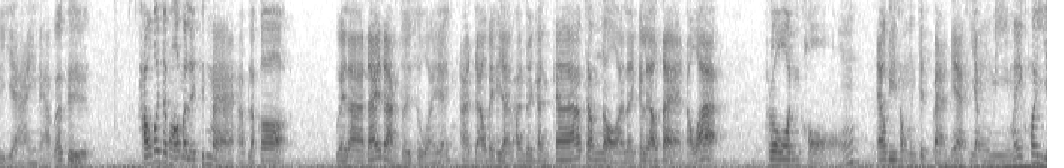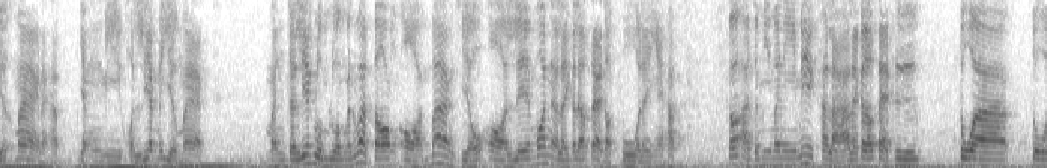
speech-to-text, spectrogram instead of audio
VCI นะครับ ก็คือเขาก็จะเพาะเมล็ดขึ้นมาครับ แล้วก็ เวลาได้ด่างสวยๆ อาจจะเอาไปขยายพันธุ์โดยการกราฟจำหน่ออะไรก็แล้วแต่แต่ว่าโครนของ LB 2178เนี่ยยังมีไม่ค่อยเยอะมากนะครับ ยังมีคนเรียกไม่เยอะมาก มันจะเรียกรวมๆกันว่าตองอ่อนบ้างเขียวอ่อนเลมอนอะไรก็แล้วแต่ดอทฟูอะไรเงี้ยครับ ก็อาจจะมีมณีเมฆขลาอะไรก็แล้วแต่คือตัวตัว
